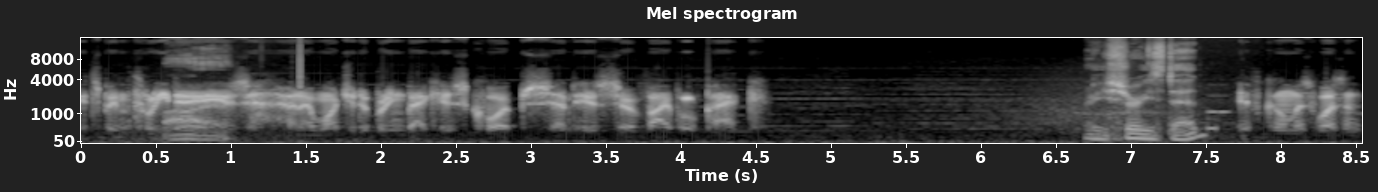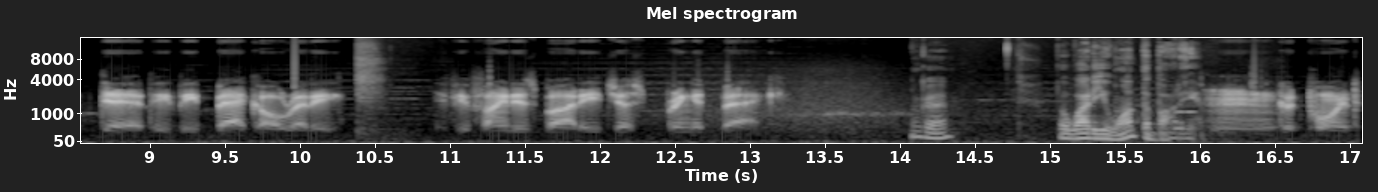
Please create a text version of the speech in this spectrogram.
It's been three Rar. days, and I want you to bring back his corpse and his survival pack. Are you sure he's dead? If Kumas wasn't dead, he'd be back already. If you find his body, just bring it back. Okay. But why do you want the body? Hmm, good point.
